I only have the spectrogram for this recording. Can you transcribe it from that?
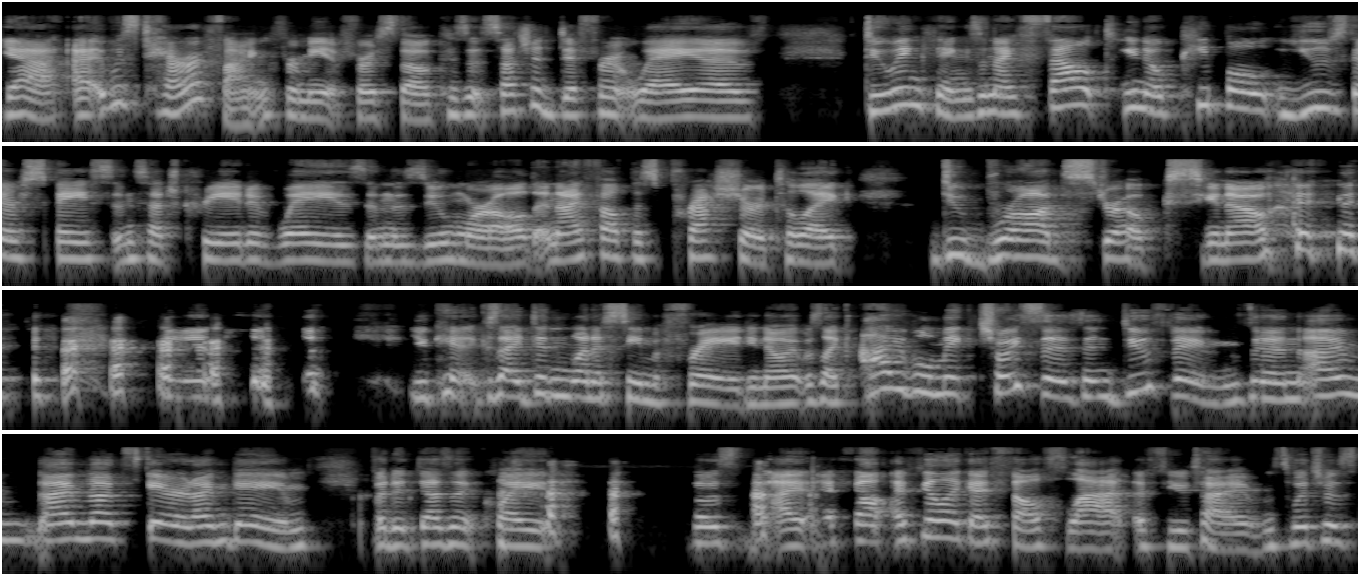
Yeah. It was terrifying for me at first, though, because it's such a different way of doing things. And I felt, you know, people use their space in such creative ways in the Zoom world. And I felt this pressure to like do broad strokes, you know? you can't because I didn't want to seem afraid, you know. It was like I will make choices and do things and I'm I'm not scared, I'm game. But it doesn't quite those I, I, felt I feel like I fell flat a few times, which was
